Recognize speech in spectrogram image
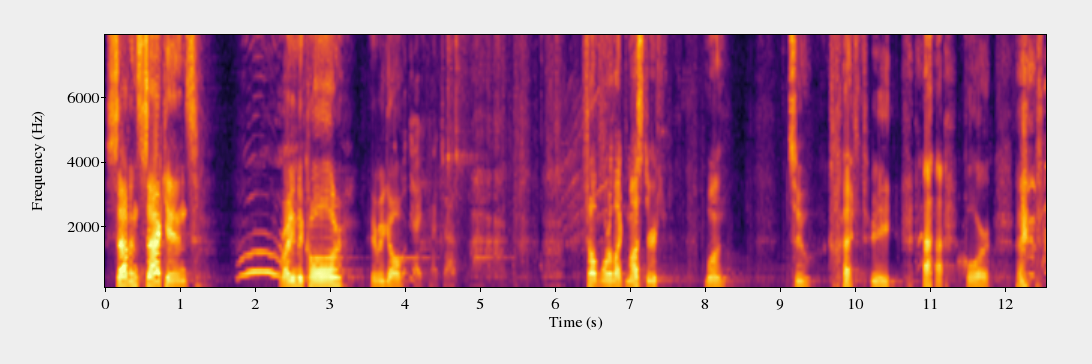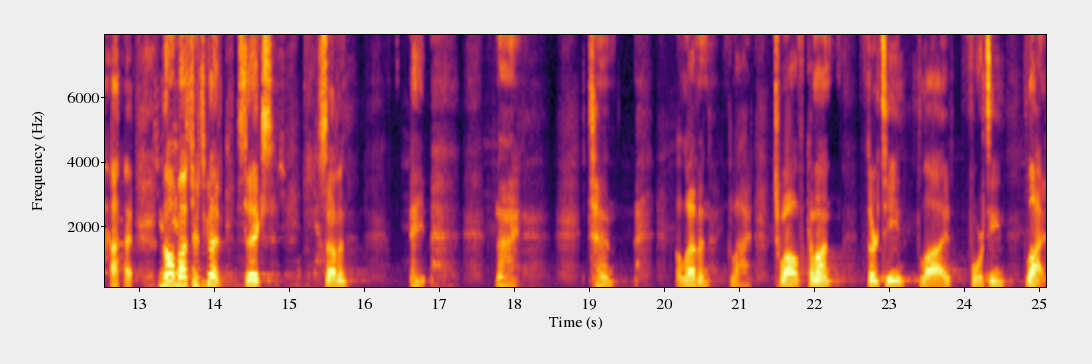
Seven seconds. Woo! Ready, Nicole? Here we go. Told you I'd catch up. Felt more like mustard. One, two, three, four, five. No, mustard's good. Six, Push your hips down. seven, eight, nine, 10, 11, glide, 12, come on, 13, glide, 14, glide.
